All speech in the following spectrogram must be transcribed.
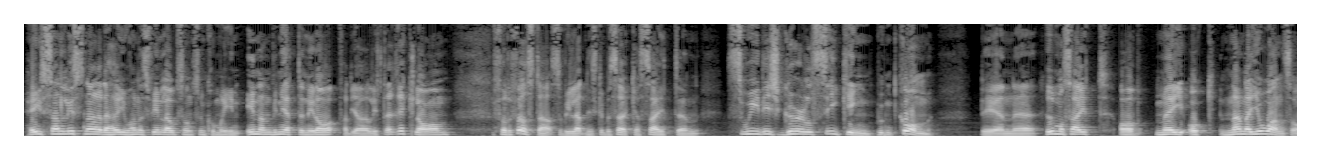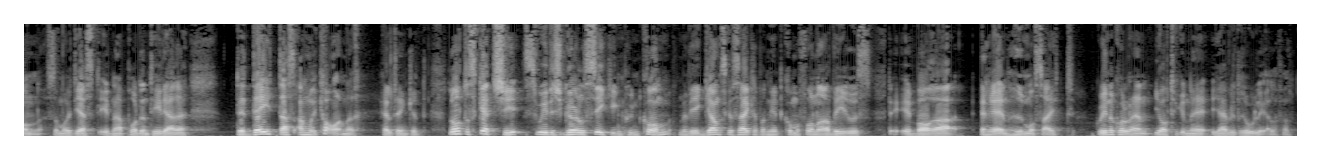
Hejsan lyssnare, det här är Johannes Finnlaugsson som kommer in innan vignetten idag för att göra lite reklam. För det första så vill jag att ni ska besöka sajten swedishgirlseeking.com Det är en eh, humorsajt av mig och Nanna Johansson som varit gäst i den här podden tidigare. Det dejtas amerikaner helt enkelt. Låter sketchy, swedishgirlseeking.com men vi är ganska säkra på att ni inte kommer få några virus. Det är bara en ren humorsajt. Gå in och kolla den, jag tycker den är jävligt rolig i alla fall.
